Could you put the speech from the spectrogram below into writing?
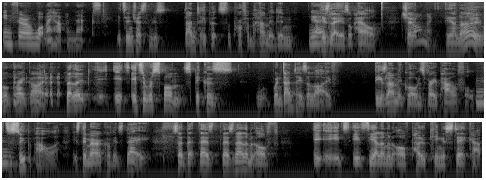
in fear of what may happen next. It's interesting because Dante puts the Prophet Muhammad in Yeah, his layers of hell. So- Charming. yeah, I know. What a great guy. but like, it's it's a response because when Dante's alive, the Islamic world is very powerful. It's a mm. superpower. It's the America of its day. So that there's there's an element of it, it's it's the element of poking a stick at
